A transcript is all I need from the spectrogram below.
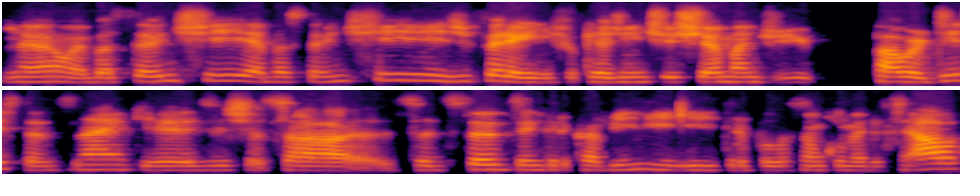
Não, é bastante, é bastante diferente. O que a gente chama de power distance, né? Que existe essa, essa distância entre cabine e tripulação comercial.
